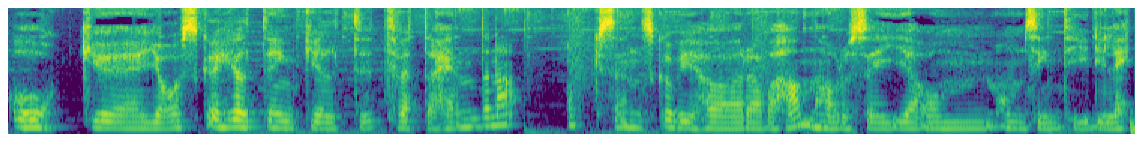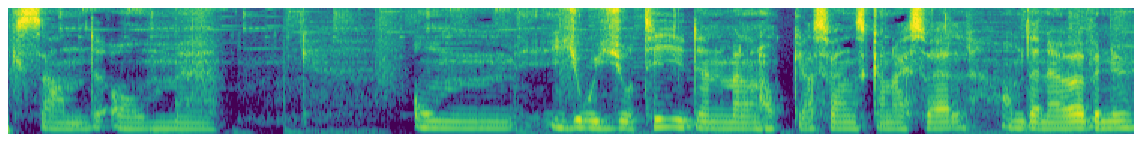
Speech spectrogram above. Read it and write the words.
Och eh, jag ska helt enkelt tvätta händerna och sen ska vi höra vad han har att säga om, om sin tid i Leksand, om, eh, om jojo-tiden mellan Hockeyallsvenskan och SHL. Om den är över nu.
